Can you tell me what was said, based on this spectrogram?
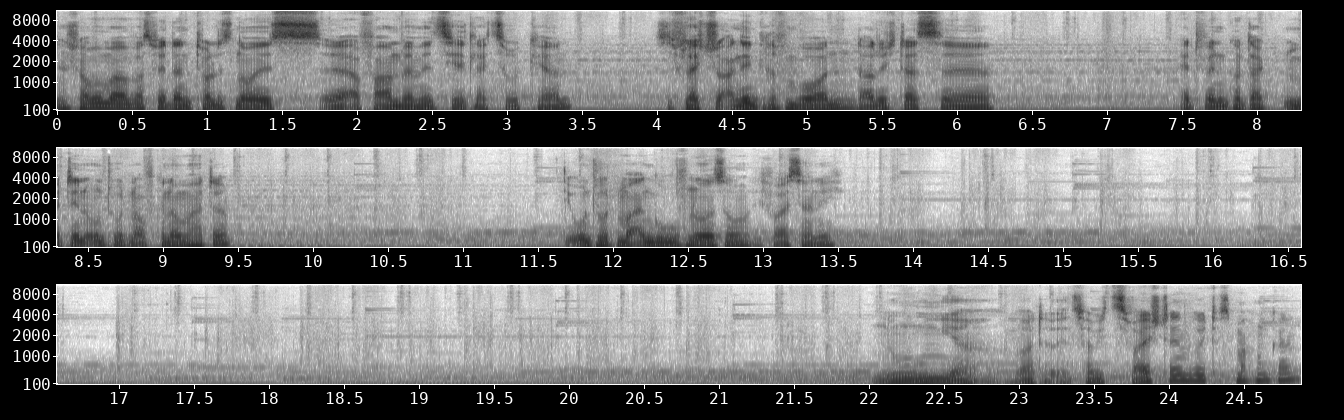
Dann schauen wir mal, was wir dann tolles Neues äh, erfahren, wenn wir jetzt hier gleich zurückkehren. Es ist vielleicht schon angegriffen worden, dadurch, dass äh, Edwin Kontakt mit den Untoten aufgenommen hatte. Die Untoten mal angerufen oder so, ich weiß ja nicht. Nun ja, warte, jetzt habe ich zwei Stellen, wo ich das machen kann.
